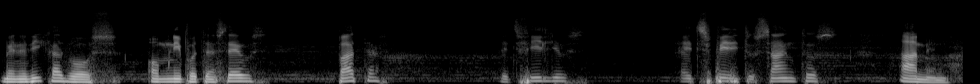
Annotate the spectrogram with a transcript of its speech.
Benedicat vos, omnipotens Deus, Pater, et Filius, et Spiritus Sanctus. Amen.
